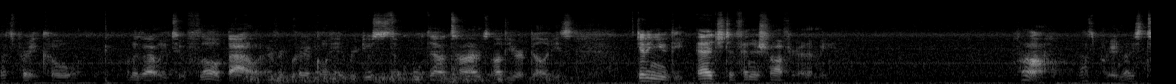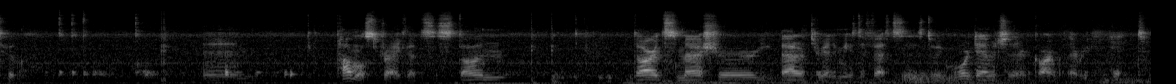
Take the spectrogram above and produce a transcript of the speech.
That's pretty cool. What does that lead to? Flow of battle. Every critical hit reduces the cooldown times of your abilities, giving you the edge to finish off your enemy. Huh, that's pretty nice too. And Pommel Strike, that's a stun. Guard Smasher, you batter through enemies' defenses, doing more damage to their guard with every hit.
